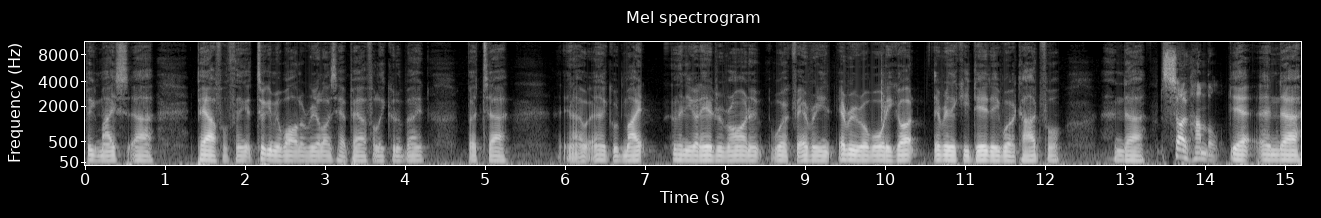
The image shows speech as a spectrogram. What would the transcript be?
Big Mace, uh, powerful thing. It took him a while to realise how powerful he could have been but uh, you know, a good mate. And then you got Andrew Ryan, who worked for every every reward he got, everything he did, he worked hard for. And uh, So humble. Yeah, and uh,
